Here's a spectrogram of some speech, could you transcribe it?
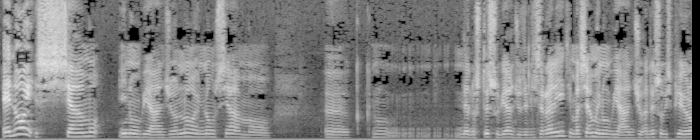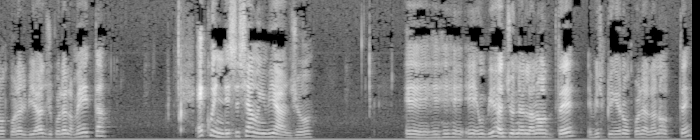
E noi siamo in un viaggio, noi non siamo eh, nello stesso viaggio degli israeliti, ma siamo in un viaggio. Adesso vi spiegherò qual è il viaggio, qual è la meta. E quindi se siamo in viaggio, e, e un viaggio nella notte, e vi spiegherò qual è la notte,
